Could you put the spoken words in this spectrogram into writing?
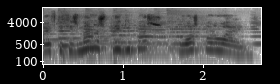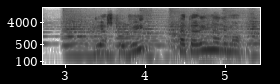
Ο ευτυχισμένος πρίγκιπας του Όσκαρ Βάιλντ. Διασκευή Καταρίνα Δημόπουλου.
